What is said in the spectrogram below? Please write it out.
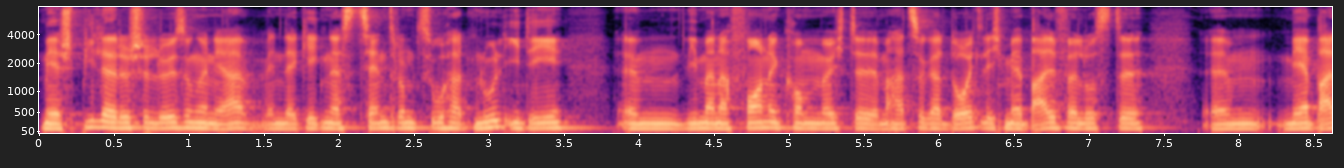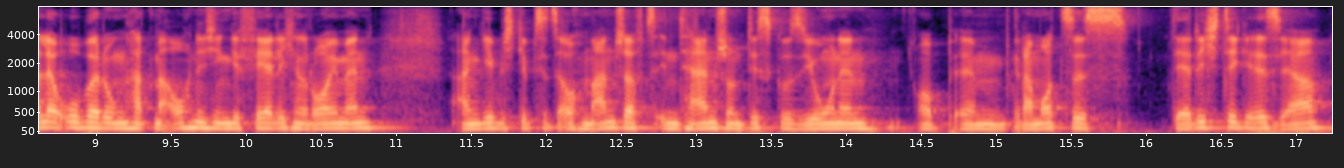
mehr spielerische Lösungen. Ja, wenn der Gegner das Zentrum zu hat, null Idee, ähm, wie man nach vorne kommen möchte. Man hat sogar deutlich mehr Ballverluste. Ähm, mehr Balleroberungen hat man auch nicht in gefährlichen Räumen. Angeblich gibt es jetzt auch mannschaftsintern schon Diskussionen, ob ähm, Gramozis der Richtige ist. Ja,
